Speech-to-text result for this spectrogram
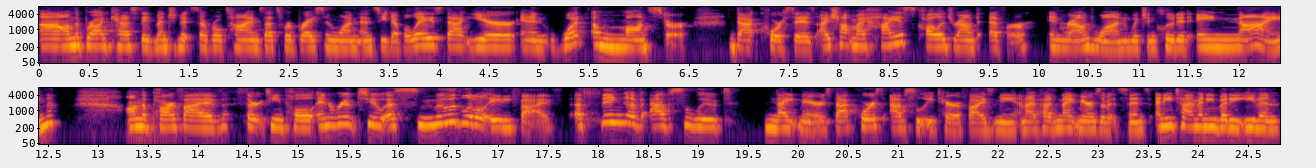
Uh, on the broadcast, they've mentioned it several times. That's where Bryson won NCAAs that year. And what a monster that course is. I shot my highest college round ever in round one, which included a nine on the par 5 13th hole en route to a smooth little 85, a thing of absolute nightmares. That course absolutely terrifies me. And I've had nightmares of it since. Anytime anybody even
